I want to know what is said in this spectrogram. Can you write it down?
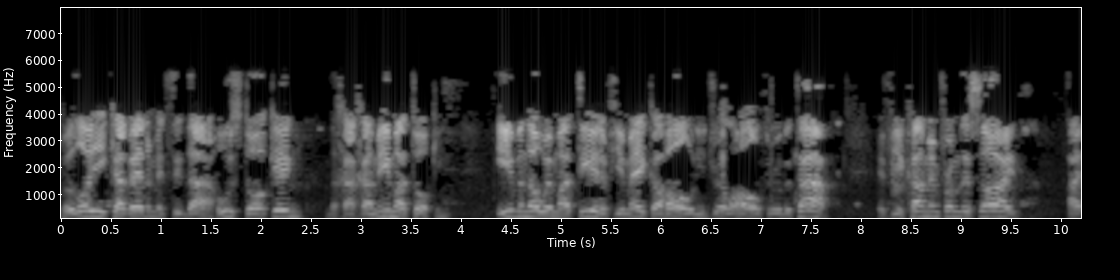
Who's talking? The Chachamim are talking. Even though we're matir, if you make a hole, you drill a hole through the top. If you come in from the side, I,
